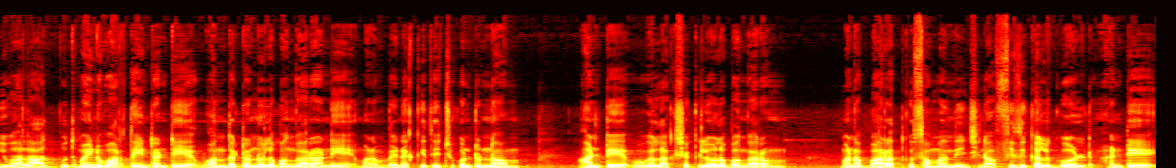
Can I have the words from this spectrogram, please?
ఇవాళ అద్భుతమైన వార్త ఏంటంటే వంద టన్నుల బంగారాన్ని మనం వెనక్కి తెచ్చుకుంటున్నాం. అంటే ఒక లక్ష కిలోల బంగారం. మన భారత్కు సంబంధించిన ఫిజికల్ గోల్డ్ అంటే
